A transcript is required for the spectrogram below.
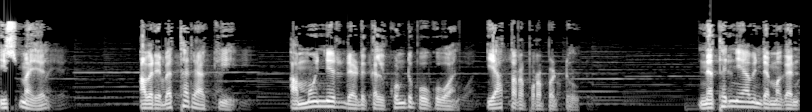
ഇസ്മയൽ അവരെ ബദ്ധരാക്കി അമ്മോന്യരുടെ അടുക്കൽ കൊണ്ടുപോകുവാൻ യാത്ര പുറപ്പെട്ടു. നഥന്യാവിന്റെ മകൻ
